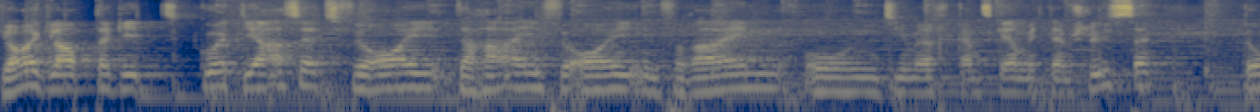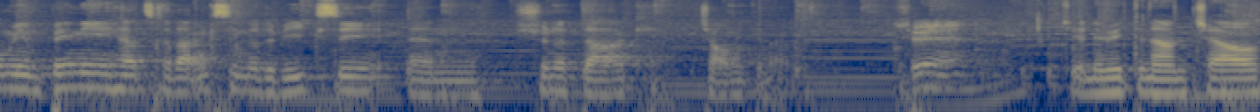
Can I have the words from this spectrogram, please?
ja, ich glaube, da gibt gute Ansätze für euch daheim, für euch im Verein und ich möchte ganz gerne mit dem schließen. Domi und Benny, herzlichen Dank, dass ihr dabei gewesen. Einen schönen Tag. Ciao miteinander. Schöne. Schöne miteinander. Ciao.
